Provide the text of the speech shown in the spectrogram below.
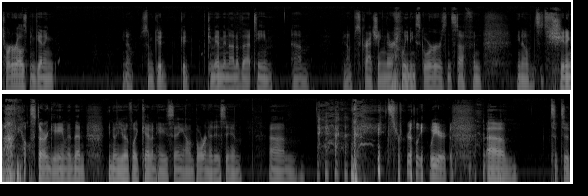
Tortorella's been getting you know some good good commitment out of that team. Um you know, scratching their leading scorers and stuff and you know, shitting on the All Star game, and then, you know, you have like Kevin Hayes saying how important it is to him. Um, it's really weird. Um, to, to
